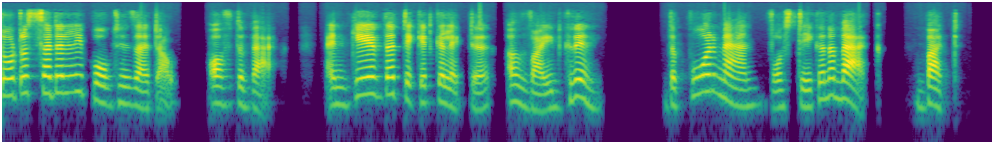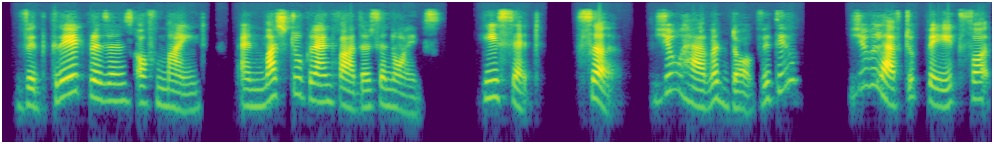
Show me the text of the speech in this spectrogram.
Toto suddenly poked his head out of the bag and gave the ticket collector a wide grin. The poor man was taken aback, but with great presence of mind and much to grandfather's annoyance, he said, Sir, you have a dog with you? You will have to pay it for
